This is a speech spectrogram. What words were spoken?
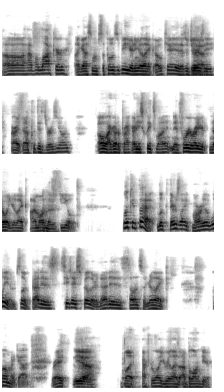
oh, I have a locker. I guess I'm supposed to be here. And you're like, okay, there's a Yeah. jersey. All right, did I put this jersey on? Oh, I go to practice. Are these cleats mine? And then before you you know it, you're like, I'm on the Mhm. field. Look at that. Look, there's like Mario Williams. Look, that is CJ Spiller. That is so and so. You're like, oh my God. Right. yeah. But after a while, you realize I belong here,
